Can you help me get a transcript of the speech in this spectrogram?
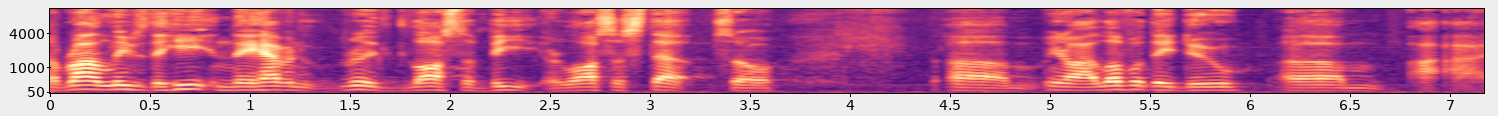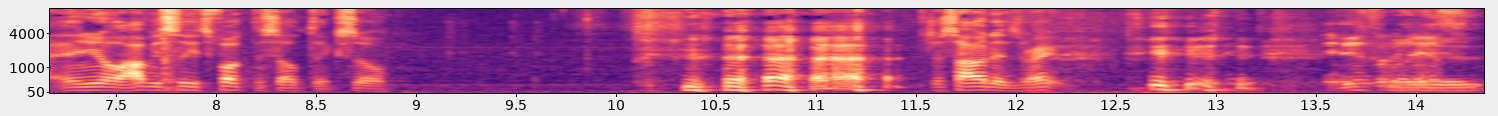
LeBron leaves the Heat and they haven't really lost a beat or lost a step. So. Um, you know, I love what they do. Um, I, I- and you know, obviously it's fuck the Celtics, so just how it is, right? It is what it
